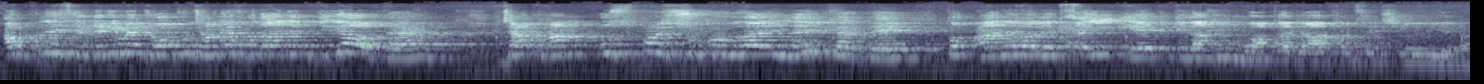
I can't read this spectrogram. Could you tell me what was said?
اپنی زندگی میں جو کچھ ہمیں خدا نے دیا ہوتا ہے، جب ہم اس پر شکر گزاری نہیں کرتے، تو آنے والے کئی ایک الہی موقع جات ہم سے چھین لیے گا۔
